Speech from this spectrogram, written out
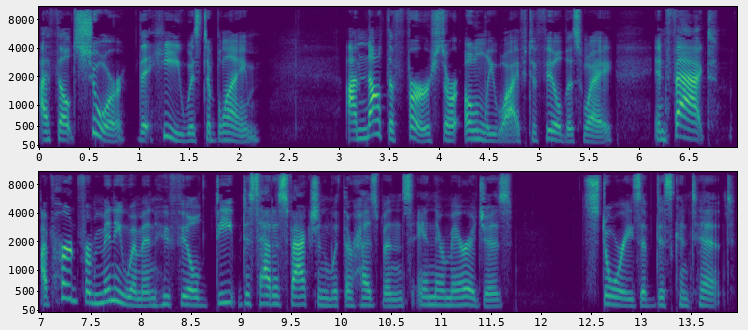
I felt sure that he was to blame. I'm not the first or only wife to feel this way. In fact, I've heard from many women who feel deep dissatisfaction with their husbands and their marriages. Stories of discontent.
